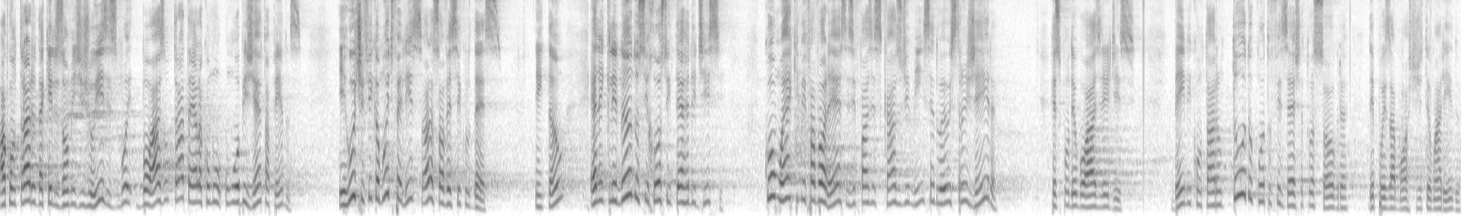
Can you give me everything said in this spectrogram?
Ao contrário daqueles homens de juízes, Boaz não trata ela como um objeto apenas. E Ruth fica muito feliz, olha só o versículo 10. Então, ela inclinando-se rosto em terra, lhe disse: Como é que me favoreces e fazes caso de mim, sendo eu estrangeira? Respondeu Boaz e lhe disse: Bem me contaram tudo quanto fizeste a tua sogra depois da morte de teu marido,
